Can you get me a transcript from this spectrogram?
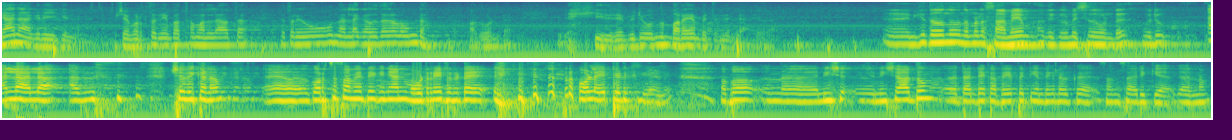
ഞാൻ ആഗ്രഹിക്കുന്നത്. പക്ഷേ വൃത്തനിബദ്ധമല്ലാത്ത എത്രയോ നല്ല കവിതകളുണ്ട്. അതുകൊണ്ട് ഇതിനെപ്പറ്റി ഒന്നും പറയാൻ പറ്റുന്നില്ല. എനിക്ക് തോന്നുന്നു നമ്മുടെ സമയം അതിക്രമിച്ചതുകൊണ്ട് ഒരു അല്ല അല്ല അത് ക്ഷമിക്കണം. കുറച്ച് സമയത്തേക്ക് ഞാൻ മോഡറേറ്ററുടെ റോൾ ഏറ്റെടുക്കുകയാണ്. അപ്പോൾ നിഷ നിഷാദും തന്റെ കഥയെപ്പറ്റി എന്തെങ്കിലുമൊക്കെ സംസാരിക്കുക. കാരണം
